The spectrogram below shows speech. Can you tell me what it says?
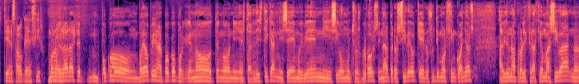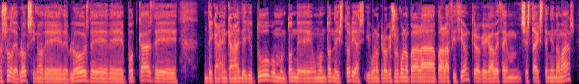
¿Tienes algo que decir? Bueno, yo la verdad es que poco, voy a opinar poco porque no tengo ni estadísticas, ni sé muy bien, ni sigo muchos blogs, ni nada, pero sí veo que en los últimos cinco años ha habido una proliferación masiva, no solo de blogs, sino de, blogs, de, de podcasts, de, de en canales de YouTube, un montón de, un montón de historias. Y bueno, creo que eso es bueno para la, para la afición, creo que cada vez se está extendiendo más.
